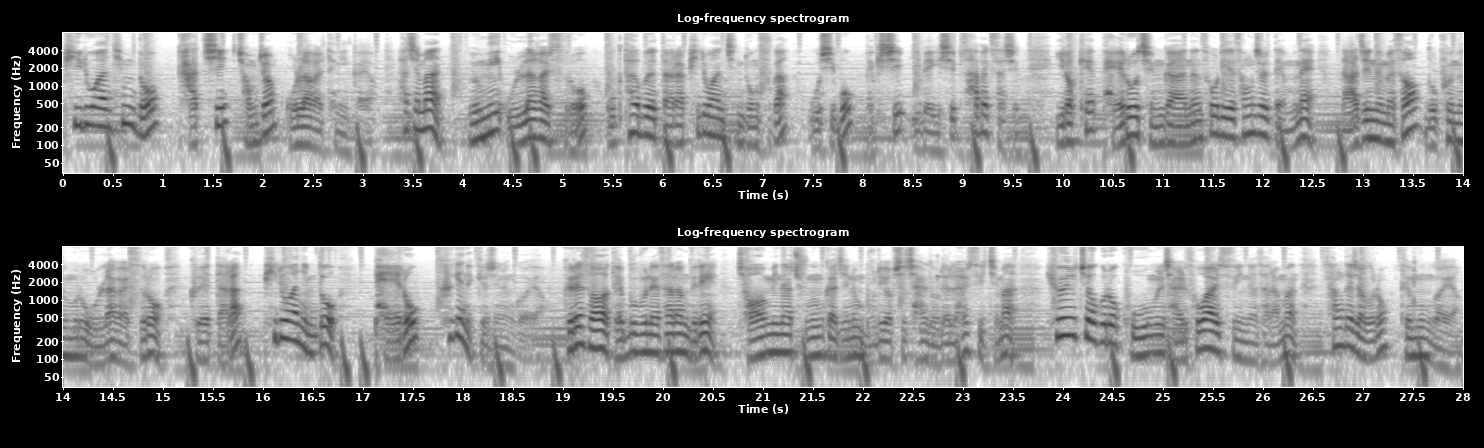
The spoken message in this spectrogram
필요한 힘도 같이 점점 올라갈 테니까요. 하지만 음이 올라갈수록 옥타브에 따라 필요한 진동수가 55, 110, 220, 440 이렇게 배로 증가하는 소리의 성질 때문에 낮은 음에서 높은 음으로 올라갈수록 그에 따라 필요한 힘도 배로 크게 느껴지는 거예요. 그래서 대부분의 사람들이 저음이나 중음까지는 무리 없이 잘 노래를 할 수 있지만 효율적으로 고음을 잘 소화할 수 있는 사람은 상대적으로 드문 거예요.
